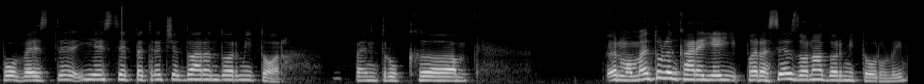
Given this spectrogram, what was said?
poveste este petrece doar în dormitor, pentru că uh, în momentul în care ei părăsesc zona dormitorului,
